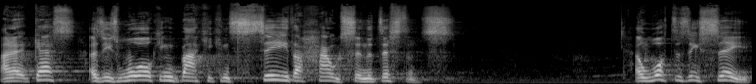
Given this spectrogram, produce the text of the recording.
And I guess as he's walking back, he can see the house in the distance. And what does he see?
